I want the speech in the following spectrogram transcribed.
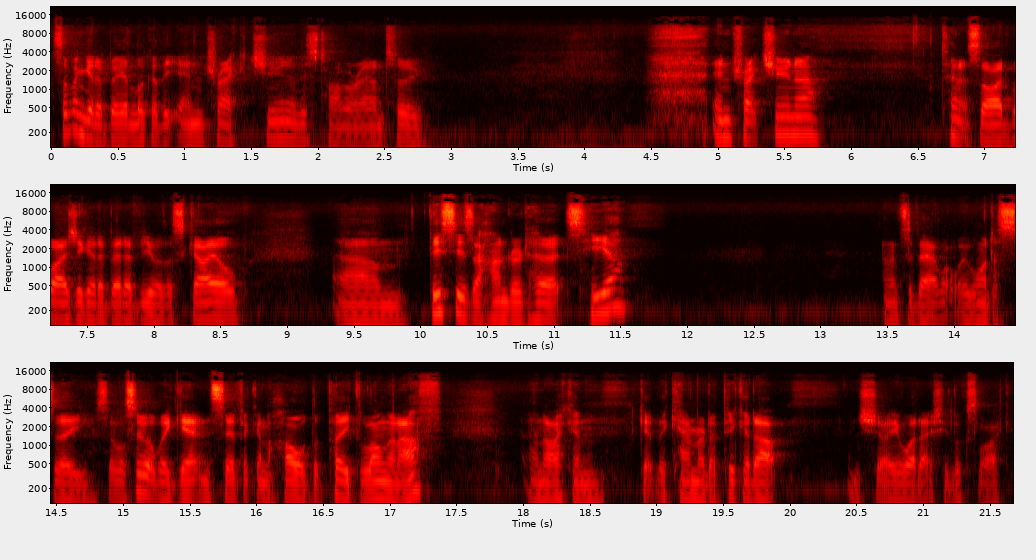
so we can get a better look at the N-Track tuner this time around too. N-Track tuner, turn it sideways, you get a better view of the scale. Um, this is 100 hertz here, and that's about what we want to see. So we'll see what we get and see if it can hold the peak long enough, and I can get the camera to pick it up and show you what it actually looks like.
